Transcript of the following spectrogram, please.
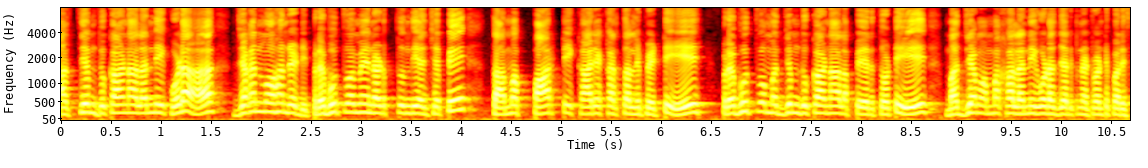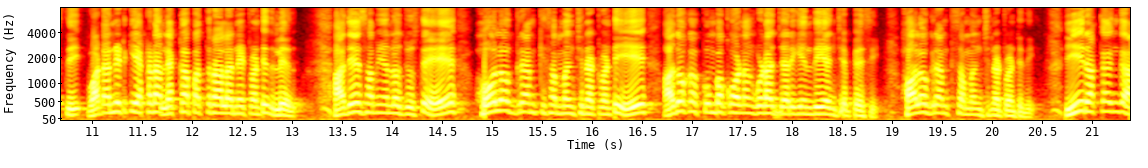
మద్యం దుకాణాలన్నీ కూడా జగన్మోహన్ రెడ్డి ప్రభుత్వమే నడుపుతుంది అని చెప్పి తమ పార్టీ కార్యకర్తల్ని పెట్టి ప్రభుత్వ మద్యం దుకాణాల పేరుతోటి మద్యం అమ్మకాలన్నీ కూడా జరిపినటువంటి పరిస్థితి. వాటన్నిటికీ ఎక్కడ లెక్క పత్రాలు అనేటువంటిది లేదు. అదే సమయంలో చూస్తే హోలోగ్రామ్కి సంబంధించినటువంటి అదొక కుంభకోణం కూడా జరిగింది అని చెప్పేసి హాలోగ్రామ్కి సంబంధించినటువంటిది. ఈ రకంగా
